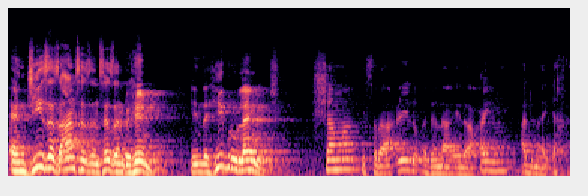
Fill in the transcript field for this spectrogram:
And Jesus answers and says unto him in the Hebrew language, Shema Israel Adonai Eloheinu Adonai Echad.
